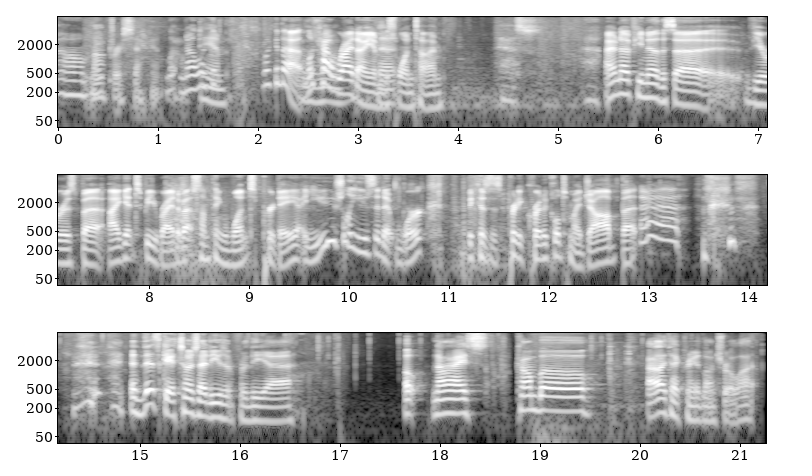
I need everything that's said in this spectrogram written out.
Oh, maybe. Not for a second. Look, Oh, no, look damn. at look at that. Look how right I with am this one time. Yes. I don't know if you know this, uh, viewers, but I get to be right about something once per day. I usually use it at work because it's pretty critical to my job. But eh, In this case, notice I had to use it for the. uh Oh, nice combo. I like that grenade launcher a lot.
